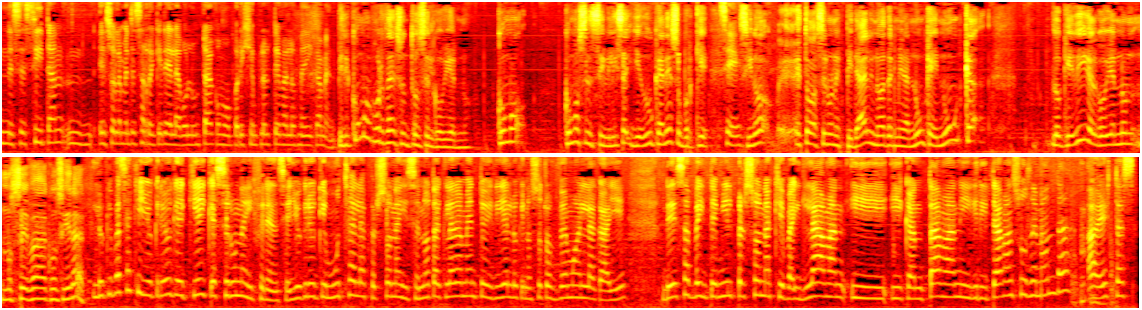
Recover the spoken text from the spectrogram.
necesitan, eh, solamente se requiere de la voluntad, como por ejemplo el tema de los medicamentos. Pero ¿cómo aborda eso entonces el gobierno? ¿Cómo cómo sensibiliza y educa en eso, porque si no, eh, esto va a ser una espiral y no va a terminar nunca y nunca lo que diga el gobierno no se va a considerar. Lo que pasa es que yo creo que aquí hay que hacer una diferencia. Yo creo que muchas de las personas, y se nota claramente hoy día en lo que nosotros vemos en la calle, de esas 20.000 personas que bailaban y, y, cantaban y gritaban sus demandas, a estas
